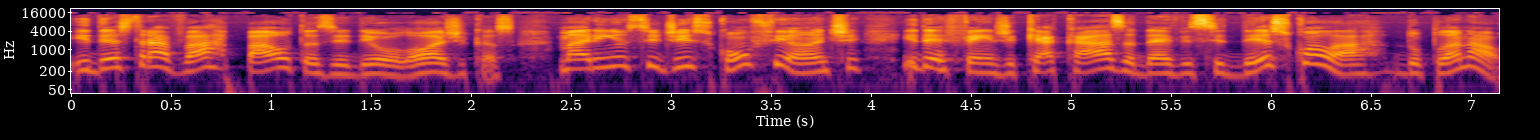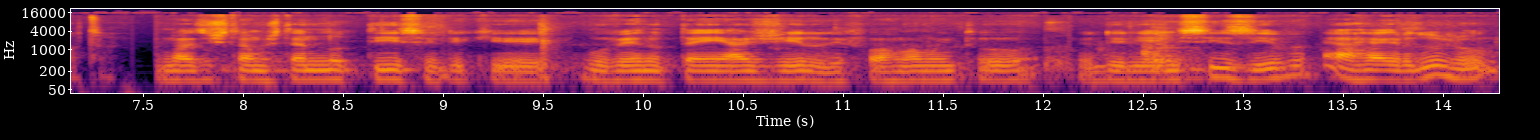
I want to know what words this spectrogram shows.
e destravar pautas ideológicas, Marinho se diz confiante e defende que a casa deve se descolar do Planalto. Nós estamos tendo notícia de que o governo tem agido de forma muito, eu diria, incisiva. É a regra do jogo.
